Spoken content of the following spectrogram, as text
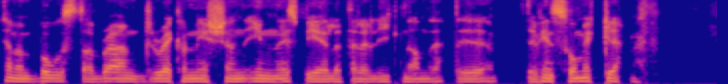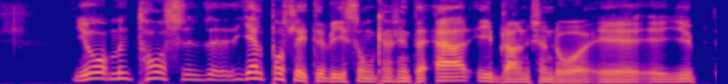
ja, men boosta brand recognition inne i spelet eller liknande. Det, det finns så mycket. Ja, men ta oss, eh, hjälp oss lite, vi som kanske inte är i branschen då eh, eh, djupt.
